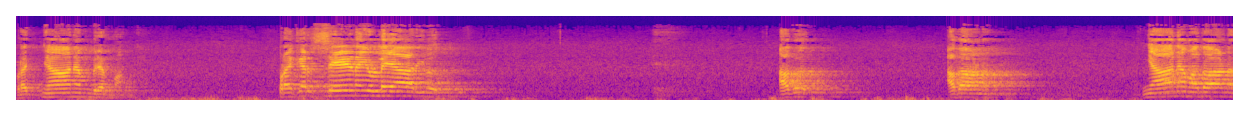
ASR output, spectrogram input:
പ്രജ്ഞാനം ബ്രഹ്മ. പ്രകർഷേണയുള്ള ആ അറിവ്. അത് അതാണ് ജ്ഞാനമതാണ്.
